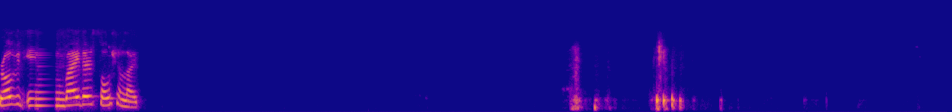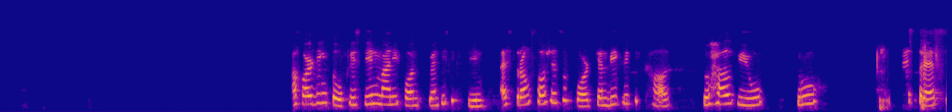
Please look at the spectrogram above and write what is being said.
role within wider social life. According to Christine Manifont 2016, a strong social support can be critical to help you through stress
